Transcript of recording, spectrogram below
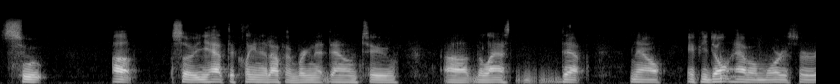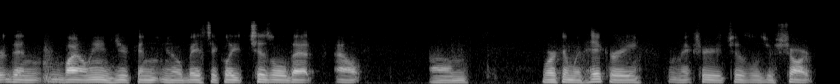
swoop up. So you have to clean it up and bring that down to uh, the last depth. Now, if you don't have a mortiser, then by all means you can, you know, basically chisel that out. Um, working with hickory, make sure your chisels are sharp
